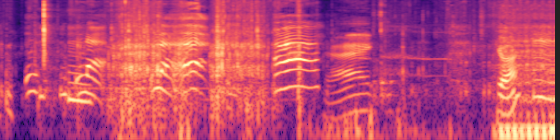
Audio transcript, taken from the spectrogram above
ఎక్కు. ఉమ్. ఏయ్. ఉమ్.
